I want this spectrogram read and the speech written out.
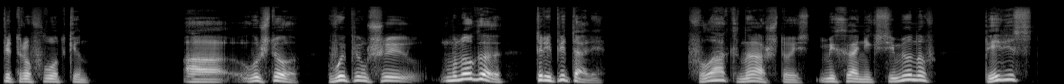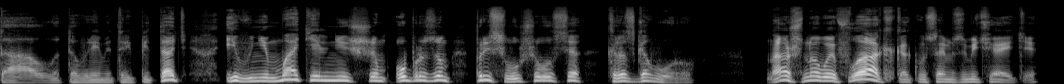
Петров Лоткин. — А вы что, выпившие много трепетали? Флаг наш, то есть механик Семенов, перестал в это время трепетать и внимательнейшим образом прислушивался к разговору. Наш новый флаг, как вы сами замечаете,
